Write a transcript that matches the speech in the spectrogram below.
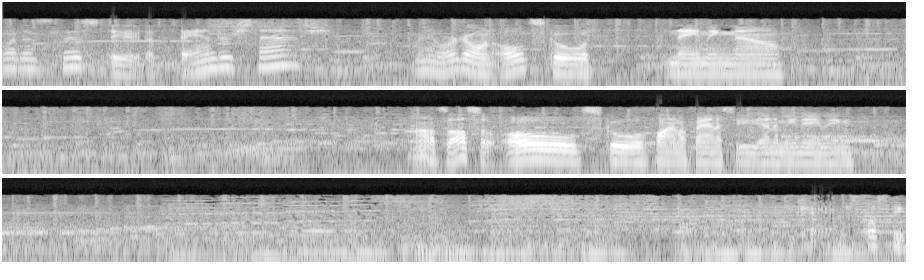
What is this dude? A Bandersnatch? Man, we're going old school with naming now. Oh, it's also old school Final Fantasy enemy naming. Okay, I'm supposed to be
